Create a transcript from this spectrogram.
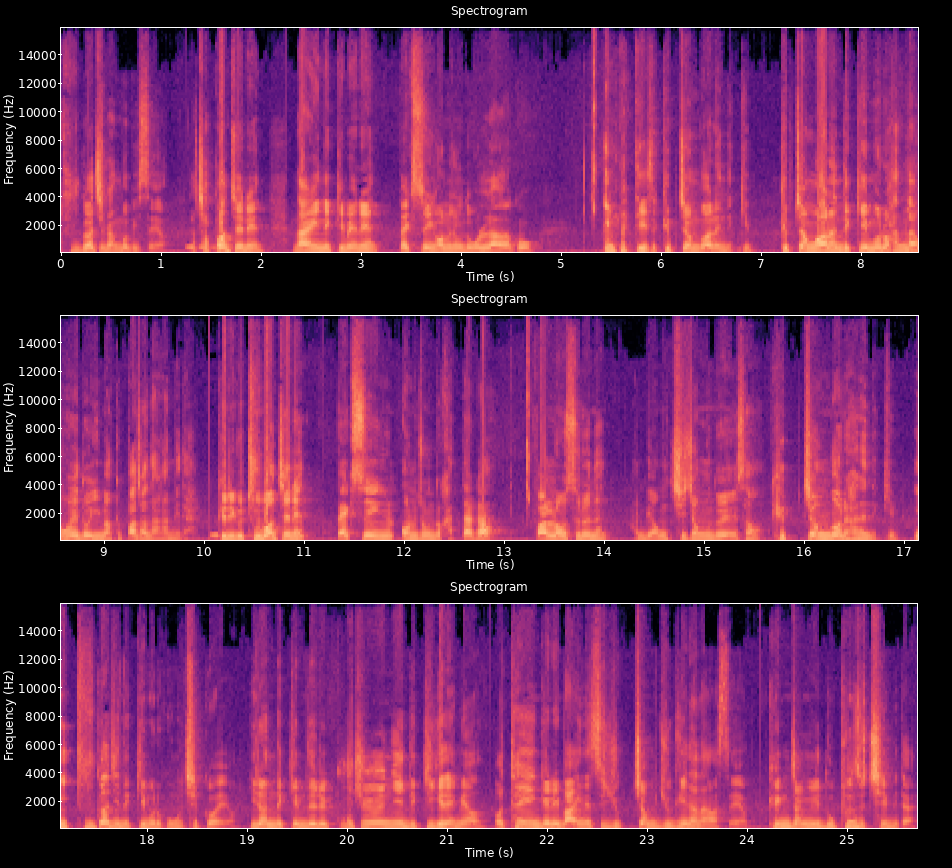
두 가지 방법이 있어요. 첫 번째는 나의 느낌에는 백스윙 어느 정도 올라가고 임팩트에서 급정거하는 느낌. 급정거하는 느낌으로 한다고 해도 이만큼 빠져나갑니다. 그리고 두 번째는 백스윙을 어느 정도 갔다가 팔로우 스루는 한 명치 정도에서 급정거를 하는 느낌. 이 두 가지 느낌으로 공을 칠 거예요. 이런 느낌들을 꾸준히 느끼게 되면 어테인글이 마이너스 6.6이나 나왔어요. 굉장히 높은 수치입니다.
